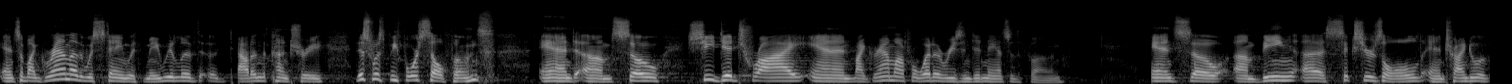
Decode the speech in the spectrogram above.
and so my grandmother was staying with me. We lived uh, out in the country. This was before cell phones. And um, so she did try, and my grandma, for whatever reason, didn't answer the phone. And so, um, being uh, six years old and trying to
